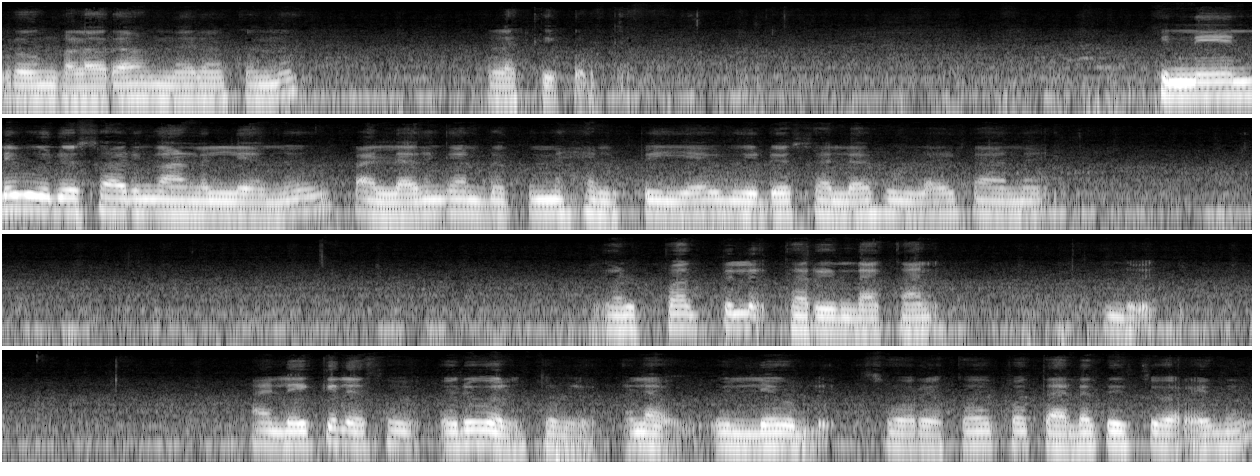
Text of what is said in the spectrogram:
ബ്രൗൺ കളറാകുന്നവരൊക്കെ ഒന്ന് ഇളക്കി കൊടുക്കുക പിന്നെ എന്റെ വീഡിയോസ് ആരും കാണില്ലേ? എന്ന് എല്ലാവരും കണ്ടിട്ട് ഹെൽപ്പ് ചെയ്യുക. വീഡിയോസ് എല്ലാം ഫുള്ളായി കാണുക. എളുപ്പത്തിൽ കറി ഉണ്ടാക്കാൻ എന്ത് പറ്റും? അതിലേക്ക് ലേശം ഒരു വെളുത്തുള്ളി അല്ല വലിയ ഉള്ളി സോറി ഒക്കെ ഇപ്പോൾ തല തിരിച്ച് പറയുന്നത്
